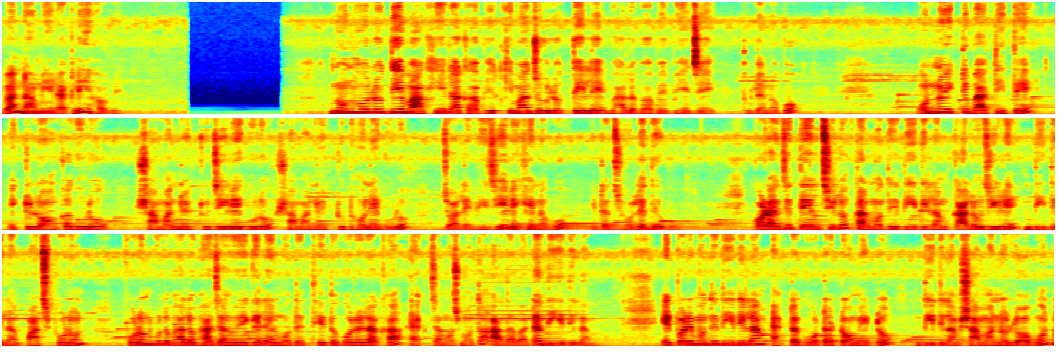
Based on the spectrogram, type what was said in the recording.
এবার নামিয়ে রাখলেই হবে। নুন হলুদ দিয়ে মাখিয়ে রাখা ভেটকি মাছগুলো তেলে ভালোভাবে ভেজে তুলে নেব। অন্য একটি বাটিতে একটু লঙ্কা গুঁড়ো, সামান্য একটু জিরে গুঁড়ো, সামান্য একটু ধনে গুঁড়ো জলে ভিজিয়ে রেখে নেব। এটা ঝোলে দেব। কড়াই যে তেল ছিল তার মধ্যে দিয়ে দিলাম কালো জিরে, দিয়ে দিলাম পাঁচ ফোড়ন। ফোড়নগুলো ভালো ভাজা হয়ে গেলে এর মধ্যে থেতো করে রাখা এক চামচ মতো আদা বাটা দিয়ে দিলাম। এরপর এর মধ্যে দিয়ে দিলাম একটা গোটা টমেটো, দিয়ে দিলাম সামান্য লবণ।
